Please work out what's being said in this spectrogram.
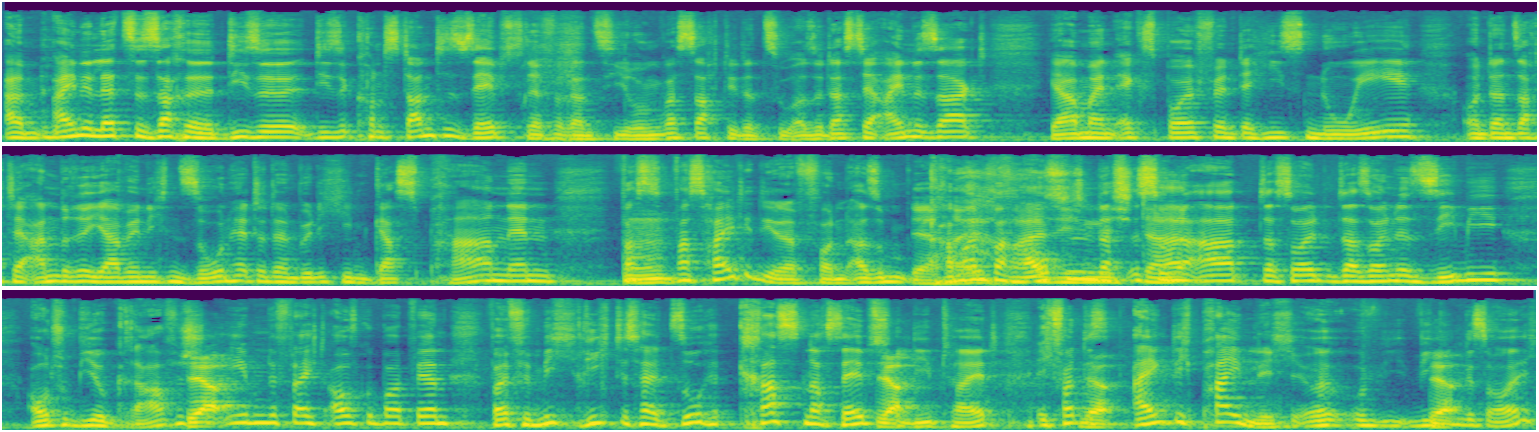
Ähm, eine letzte Sache, diese, diese konstante Selbstreferenzierung, was sagt ihr dazu? Also, dass der eine sagt, ja, mein Ex-Boyfriend, der hieß Noé, und dann sagt der andere, ja, wenn ich einen Sohn hätte, dann würde ich ihn Gaspar nennen. Was, was haltet ihr davon? Also, Ja, kann man behaupten, das ist so da- eine Art, das soll, da soll eine semi-autobiografische Ja. Ebene vielleicht aufgebaut werden? Weil für mich riecht es halt so krass nach Selbstverliebtheit. Ich fand das Ja. eigentlich peinlich. Äh, und Wie, wie ging es euch?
